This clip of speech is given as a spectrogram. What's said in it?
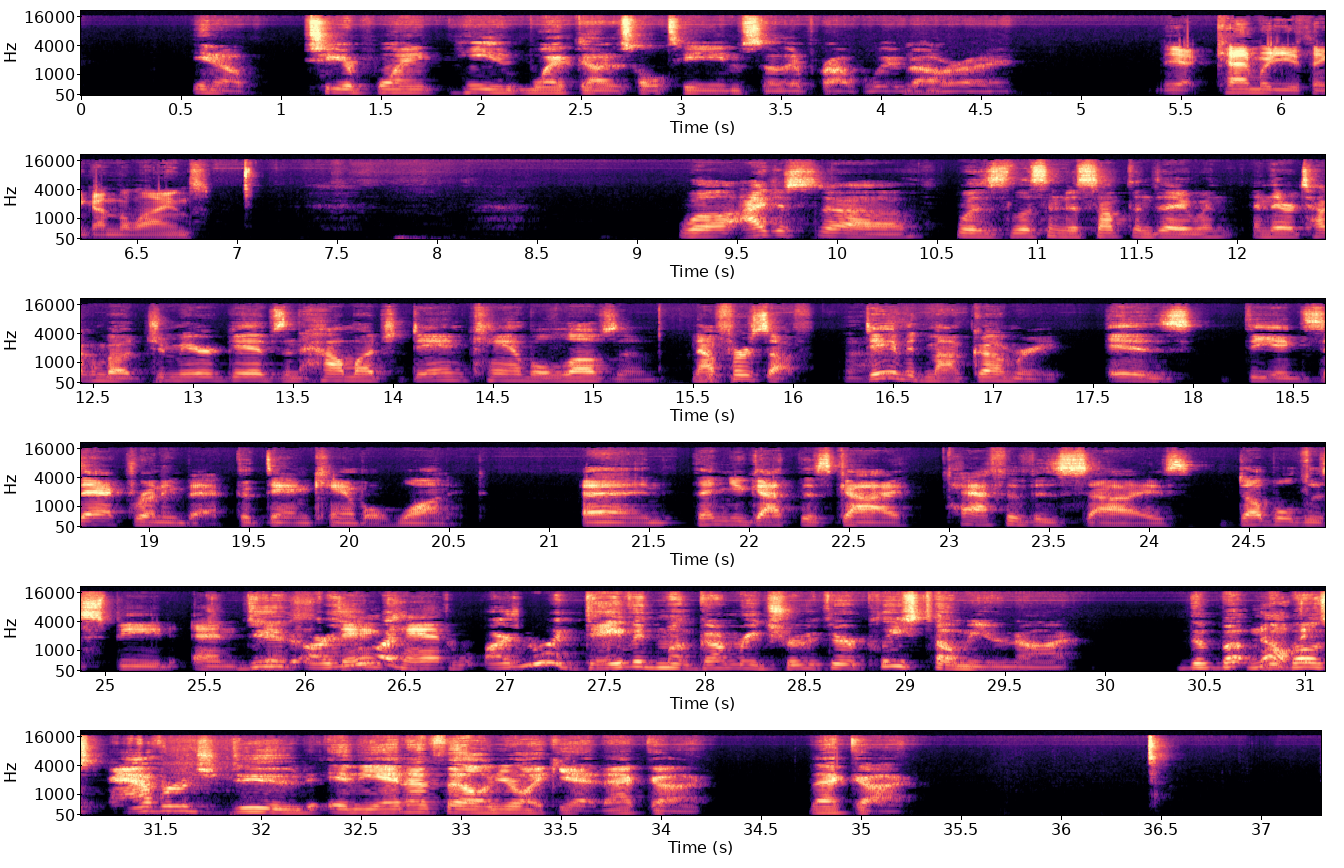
you know, to your point, he wiped out his whole team, so they're probably about Mm-hmm. right. Yeah, Ken, what do you think on the Lions? Well, I just uh, was listening to something today when, and they were talking about Jahmyr Gibbs and how much Dan Campbell loves him. Now, first off. David Montgomery is the exact running back that Dan Campbell wanted, and then you got this guy half of his size, double the speed, and Dude, are Dan you a, Camp- are you a David Montgomery truther? Please tell me you're not. The, bu- No, the most average dude in the NFL, and you're like, yeah, that guy, that guy.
